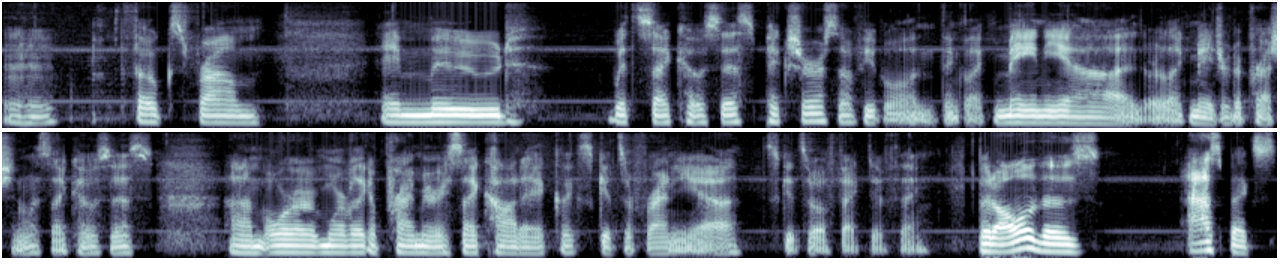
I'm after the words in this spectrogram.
mm-hmm. folks from a mood with psychosis picture. So people think like mania or like major depression with psychosis, um, or more of like a primary psychotic, like schizophrenia, schizoaffective thing. But all of those aspects,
